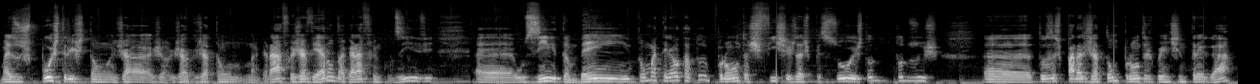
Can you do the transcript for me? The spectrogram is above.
mas os pôsteres estão já já já estão na gráfica, já vieram da gráfica inclusive, é, o zine também, então o material está todo pronto, as fichas das pessoas, todo, todos os uh, todas as paradas já estão prontas para a gente entregar.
